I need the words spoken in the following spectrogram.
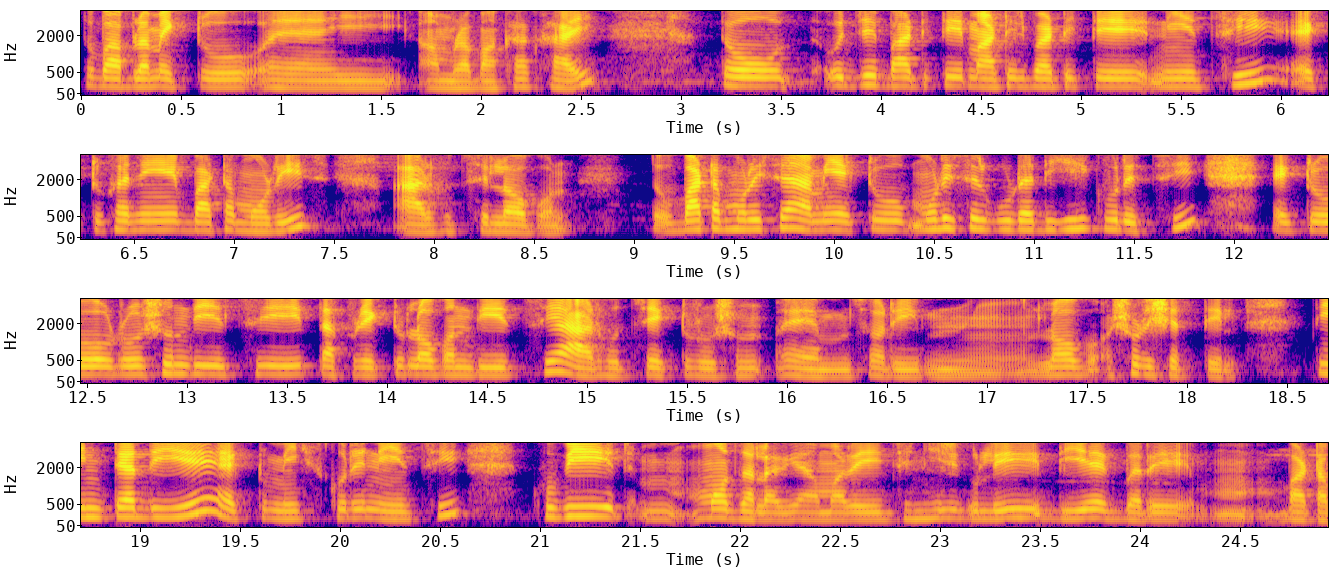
তো ভাবলাম একটু এই আমরা মাখা খাই। তো ওই যে বাটিতে, মাটির বাটিতে নিয়েছি একটুখানি বাটা মরিচ আর হচ্ছে লবণ। তো বাটা মরিচে আমি একটু মরিচের গুঁড়া দিয়েই করেছি, একটু রসুন দিয়েছি, তারপরে একটু লবণ দিয়েছি আর হচ্ছে একটু রসুন সরি লব, সরিষার তেল। তিনটা দিয়ে একটু মিক্স করে নিয়েছি। খুবই মজা লাগে আমার এই জিনিসগুলি দিয়ে একবারে বাটা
